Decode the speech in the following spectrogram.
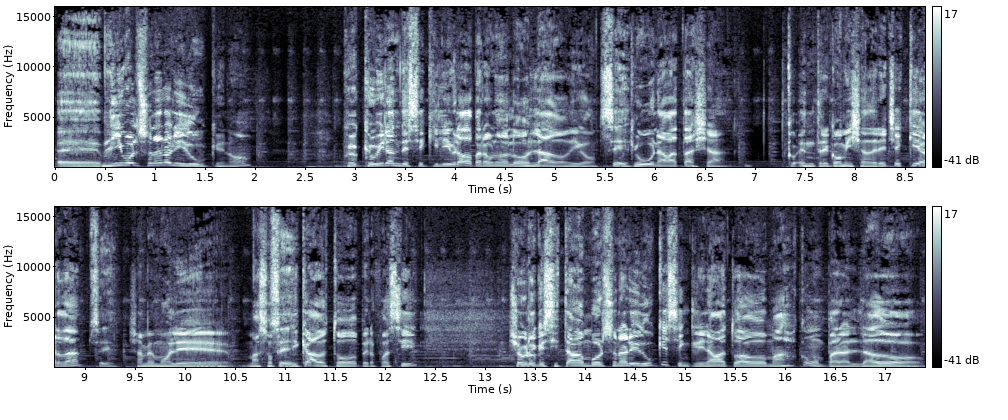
Eh, Ni Bolsonaro ni Duque, ¿no? Que, que hubieran desequilibrado para uno de los dos lados, digo. Sí. Que hubo una batalla, entre comillas, derecha-izquierda. sí. Llamémosle Mm. más sofisticado es todo, pero fue así. Yo creo que si estaban Bolsonaro y Duque, se inclinaba todo más como para el lado,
